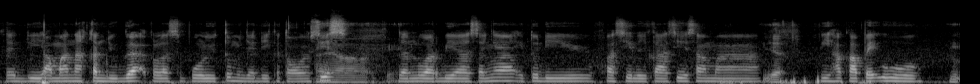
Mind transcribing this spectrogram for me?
saya diamanahkan juga kelas 10 itu menjadi ketua osis Ayo, oke. dan luar biasanya itu difasilitasi sama Ya. pihak KPU Mm.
